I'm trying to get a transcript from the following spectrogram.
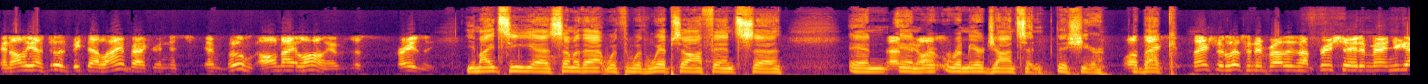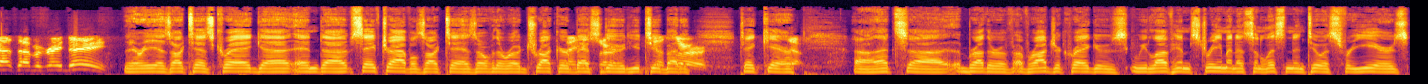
and all he has to do is beat that linebacker, and it's, and boom, all night long. It was just crazy. You might see uh, some of that with with Whip's offense uh, and That'd and awesome. Rahmir Johnson this year. Well, thanks, thanks for listening, brothers. I appreciate it, man. You guys have a great day. There he is, Artez Craig, uh, and uh, safe travels, Artez, over the road trucker, Thank best sir. dude. You too, Yes, buddy. sir. Take care. Yep. Uh, that's uh, a brother of, of Roger Craig, who's we love him streaming us and listening to us for years.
